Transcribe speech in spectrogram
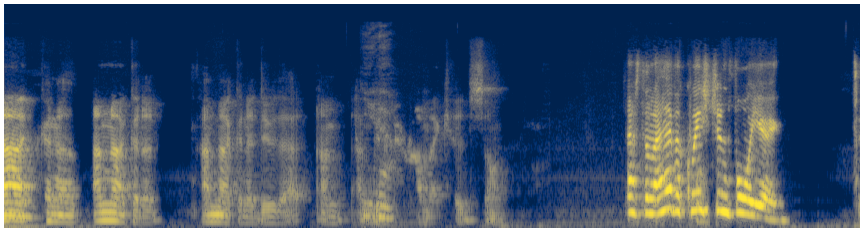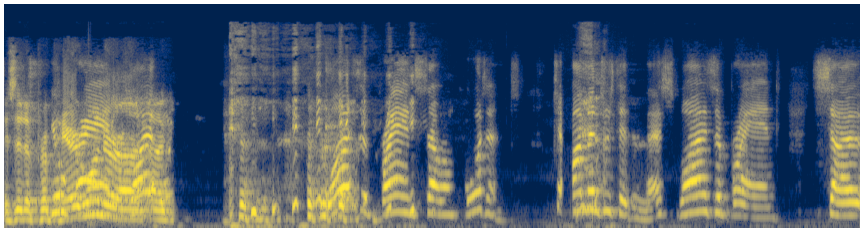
not gonna, I'm not gonna, I'm not gonna do that. I'm, I'm Yeah. gonna be around my kids. So. Justin, I have a question for you. Is it a prepared one or brand, a, a Why is a brand so important? I'm interested in this. Why is a brand so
